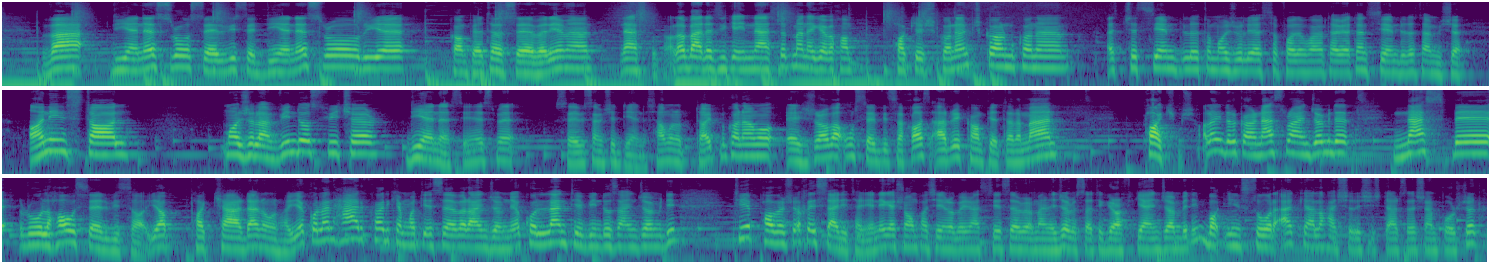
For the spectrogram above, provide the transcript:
و DNS رو سرویس DNS رو روی کامپیوتر سروری من نصب می‌کنم. حالا بعد از اینکه این نصب من اگه بخوام پاکش کنم چیکار می‌کنم؟ از چه CMDLet و ماژولی استفاده می‌کنم طبیعتا CMDLet هم میشه uninstall ماژولم Windows feature دی این اسم سرویس هم میشه DNS همون رو تایپ می‌کنم و اجرا و اون سرویس خاص از روی کامپیوتر من پاک میشه. حالا این داره کار نصب رو انجام میده. نصب role ها و سرویس ها یا پاک کردن اونها. یا کلا هر کاری که ما توی سرور انجام میدیم یا کلا توی ویندوز انجام میدیم توی پاورشل خیلی سریع تر یعنی اگه شما پاس این رو برین از توی server manager به صورت گرافیکی انجام بدیم با این سرعت که الان 86 درصدش هم پر شد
